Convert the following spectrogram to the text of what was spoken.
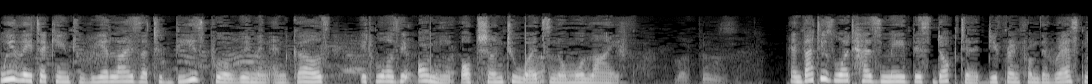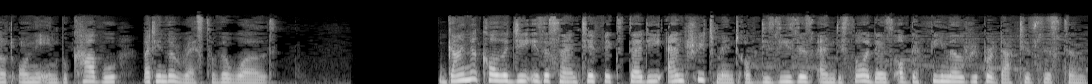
We later came to realize that to these poor women and girls, it was the only option towards normal life. And that is what has made this doctor different from the rest not only in Bukavu, but in the rest of the world. Gynecology is a scientific study and treatment of diseases and disorders of the female reproductive system.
